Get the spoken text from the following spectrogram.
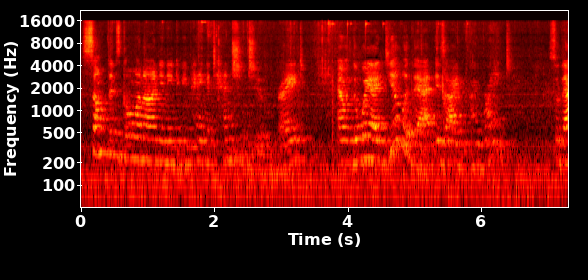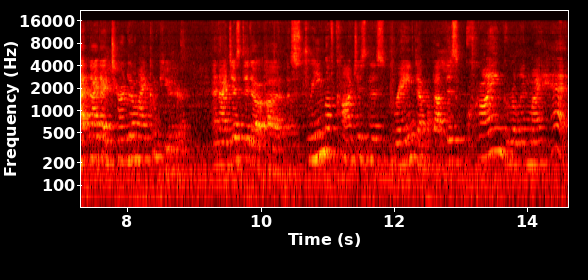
something's going on. You need to be paying attention to, right?" And the way I deal with that is I, I write. So that night I turned on my computer and I just did a, a, a stream of consciousness brain dump about this crying girl in my head.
